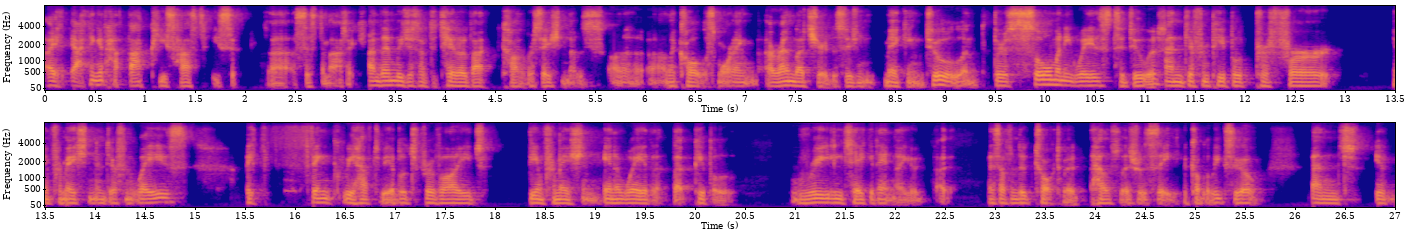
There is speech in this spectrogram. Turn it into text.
I, I think it ha- that piece has to be uh, systematic. And then we just have to tailor that conversation that was on a, on a call this morning around that shared decision making tool. And there's so many ways to do it, and different people prefer information in different ways. I think we have to be able to provide the information in a way that, that people really take it in. Now, I, myself and Luke talked about health literacy a couple of weeks ago, and know,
